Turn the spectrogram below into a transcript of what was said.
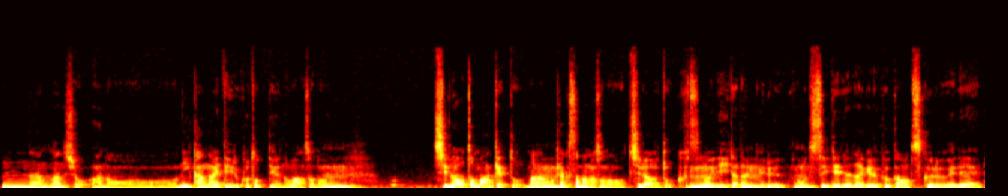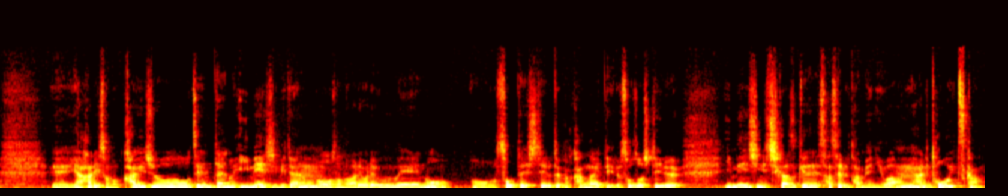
なんでしょうあのに考えていることっていうのはその、うんチルアウトマーケット、まあ、お客様がそのチルアウトくつろいでいただける、落ち着いていただける空間を作る上で、えー、やはりその会場全体のイメージみたいなものをその我々運営の想定しているというか考えている想像しているイメージに近づけさせるためにはやはり統一感。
